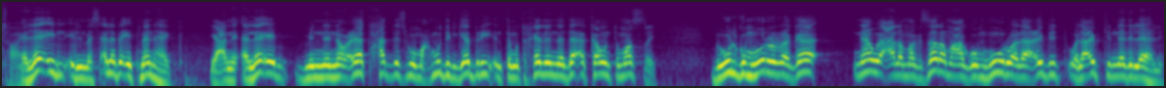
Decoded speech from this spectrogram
صحيح. ألاقي المسألة بقت منهج. يعني ألاقي من نوعيات حد اسمه محمود الجبري أنت متخيل إن ده account مصري؟ بيقول جمهور الرجاء ناوي على مجزرة مع جمهور ولاعيبة ولاعيبة النادي الأهلي.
